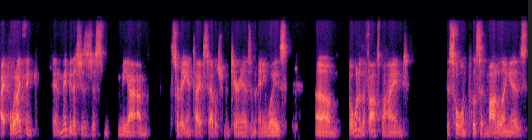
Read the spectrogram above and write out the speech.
I, what I think, and maybe this is just me, I, am sort of anti-establishmentarianism, anyways. Um, but one of the thoughts behind this whole implicit modeling is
